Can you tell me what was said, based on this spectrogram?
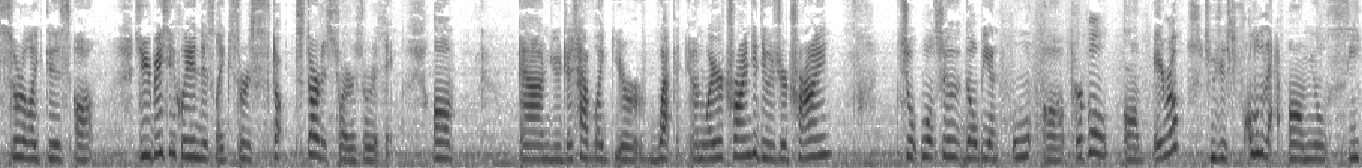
sort of like this um. So you're basically in this like sort of st- star destroyer sort of thing. Um, and you just have like your weapon, and what you're trying to do is you're trying so well so there'll be an uh, purple um arrow. So you just follow that. Um you'll see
